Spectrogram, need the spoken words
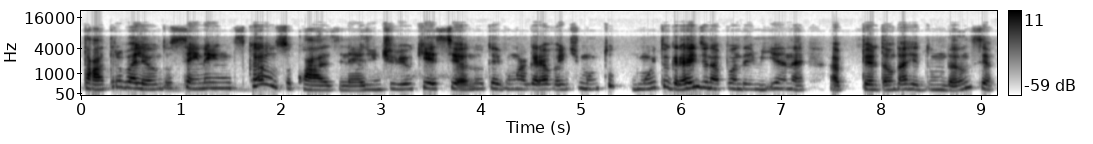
tá trabalhando sem nenhum descanso, quase, né? A gente viu que esse ano teve um agravante muito, muito grande na pandemia, né? A, perdão da redundância,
